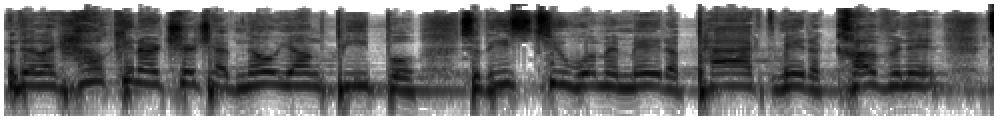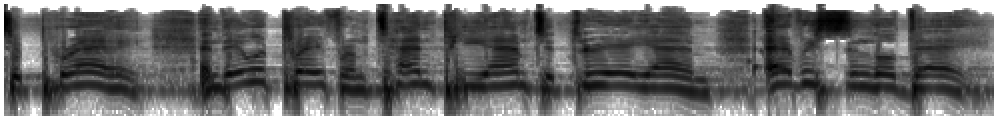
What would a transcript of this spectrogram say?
And they're like, how can our church have no young people? So these two women made a pact, made a covenant to pray. And they would pray from 10 p.m. to 3 a.m. every single day,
